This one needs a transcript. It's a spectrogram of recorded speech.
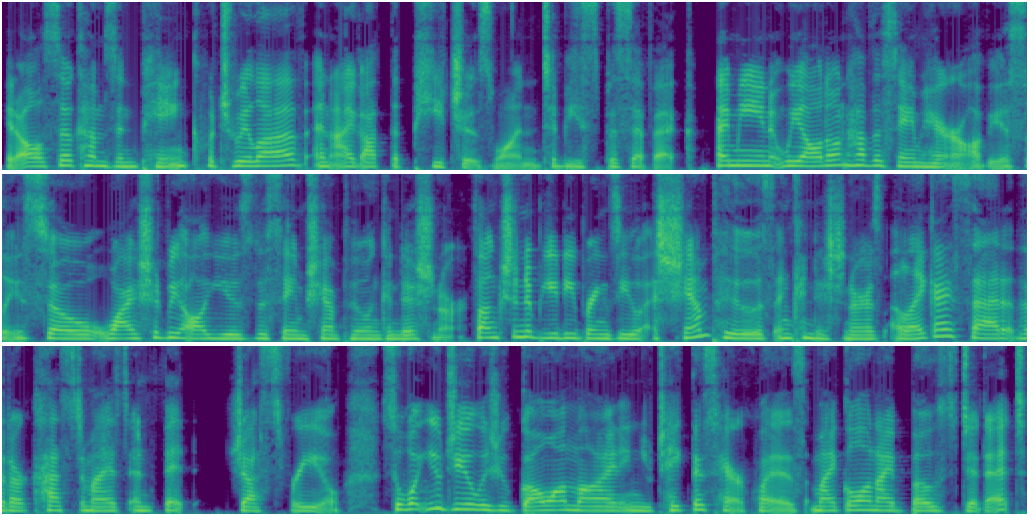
It also comes in pink, which we love, and I got the peaches one to be specific. I mean, we all don't have the same hair, obviously, so why should we all use the same shampoo and conditioner? Function of Beauty brings you shampoos and conditioners, like I said, that are customized and fit just for you. So what you do is you go online and you take this hair quiz. Michael and I both did it,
